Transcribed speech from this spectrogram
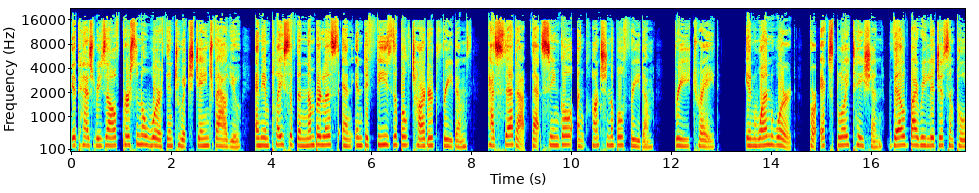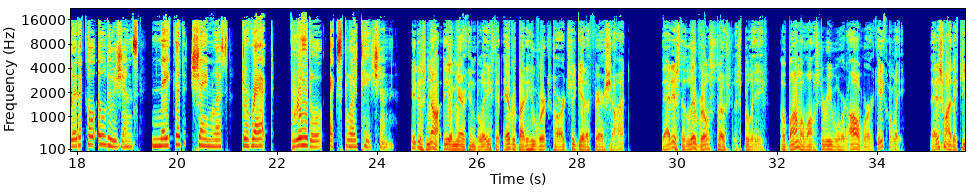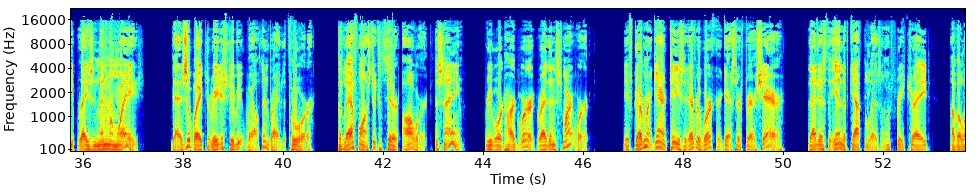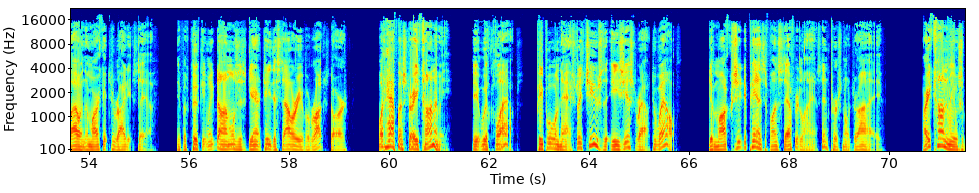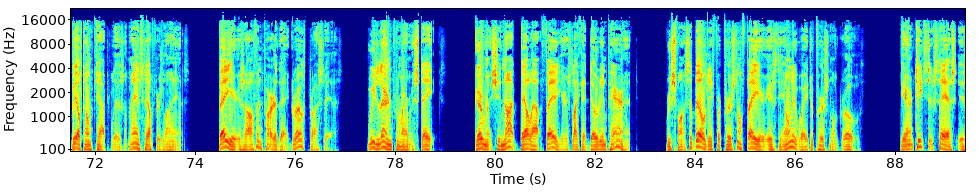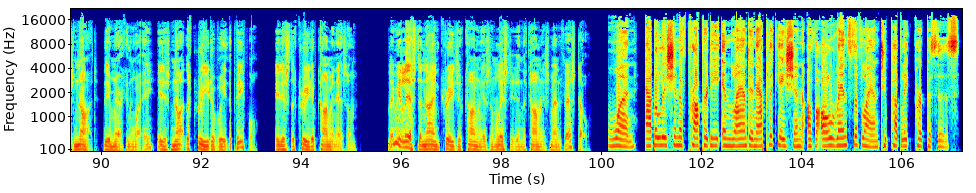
It has resolved personal worth into exchange value, and in place of the numberless and indefeasible chartered freedoms, has set up that single unconscionable freedom, free trade. In one word, for exploitation, veiled by religious and political illusions, naked, shameless, direct, brutal exploitation. It is not the American belief that everybody who works hard should get a fair shot. That is the liberal socialist belief. Obama wants to reward all work equally. That is why they keep raising minimum wage. That is a way to redistribute wealth and bribe the poor. The left wants to consider all work the same reward hard work rather than smart work. If government guarantees that every worker gets their fair share, that is the end of capitalism, of free trade, of allowing the market to right itself. If a cook at McDonald's is guaranteed the salary of a rock star, what happens to our economy? It will collapse. People will naturally choose the easiest route to wealth. Democracy depends upon self reliance and personal drive. Our economy was built on capitalism and self reliance. Failure is often part of that growth process. We learn from our mistakes. Government should not bail out failures like a doting parent. Responsibility for personal failure is the only way to personal growth. Guaranteed success is not the American way. It is not the creed of we the people. It is the creed of communism. Let me list the nine creeds of communism listed in the Communist Manifesto. 1. Abolition of property in land and application of all rents of land to public purposes.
